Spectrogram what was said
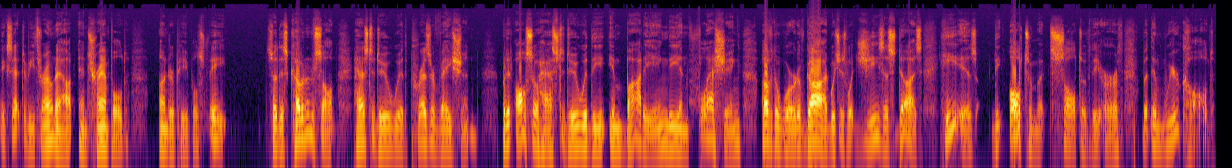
except to be thrown out and trampled under people's feet. So this covenant of salt has to do with preservation, but it also has to do with the embodying, the enfleshing of the Word of God, which is what Jesus does. He is the ultimate salt of the earth, but then we're called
